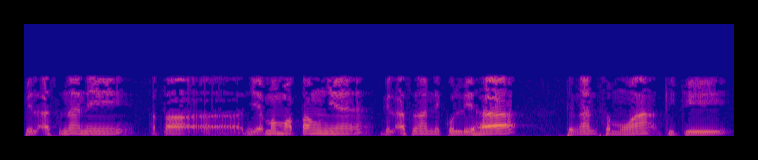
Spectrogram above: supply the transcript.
bil asnani atau uh, ya memotongnya bil asnani kulliha dengan semua gigi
